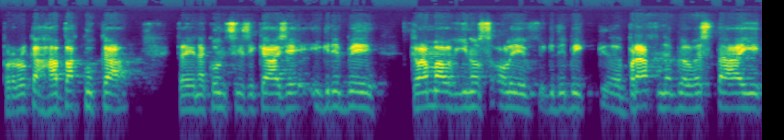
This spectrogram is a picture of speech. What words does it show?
proroka Habakuka, který na konci říká, že i kdyby klamal víno z oliv, i kdyby eh, brav nebyl ve stáji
